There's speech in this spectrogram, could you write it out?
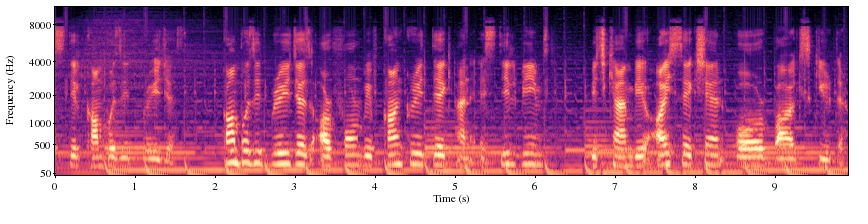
steel composite bridges. Composite bridges are formed with concrete deck and steel beams which can be I-section or box girder.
